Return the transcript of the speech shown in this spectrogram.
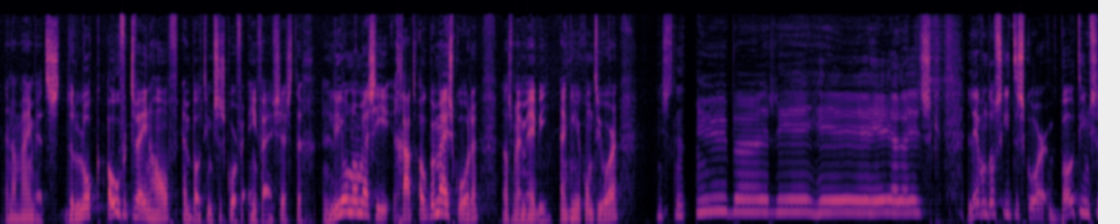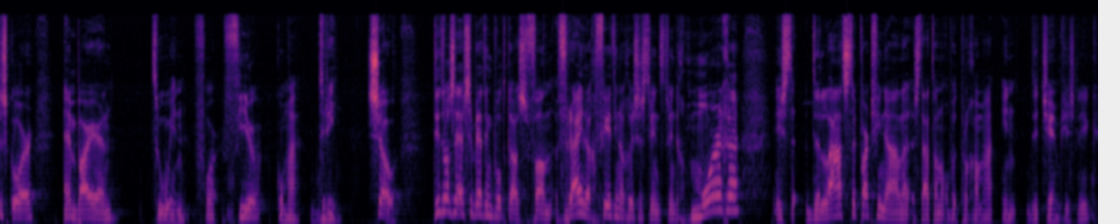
En dan mijn bets. De lok over 2,5 en Boteamse score voor 1,65. Lionel Messi gaat ook bij mij scoren. Dat is mijn maybe. En hier komt hij hoor. Is het Uberrisk. Lewandowski te score, Boteams te score en Bayern to win voor 4,3. Zo, dit was de FC Betting podcast van vrijdag 14 augustus 2020. Morgen is de, laatste kwartfinale, staat dan op het programma in de Champions League.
